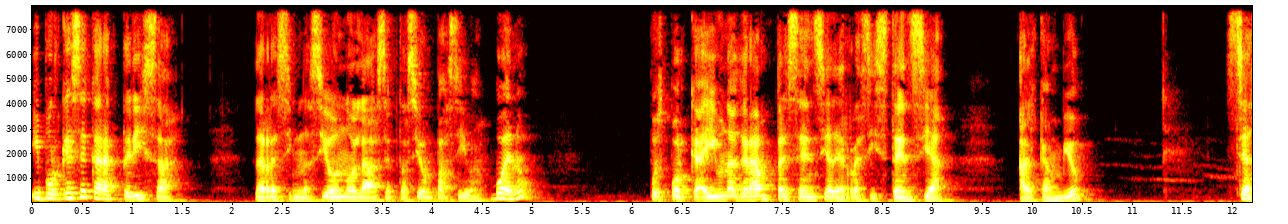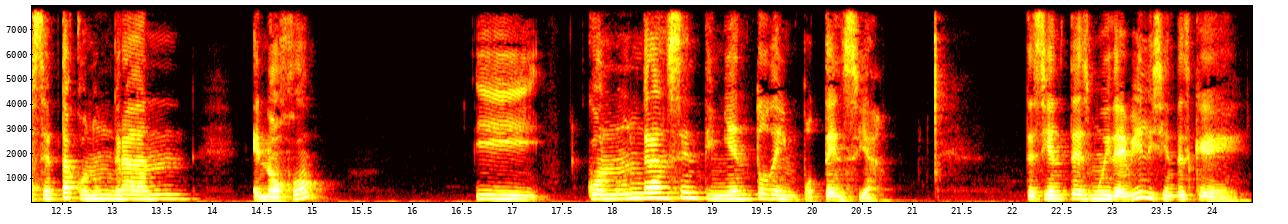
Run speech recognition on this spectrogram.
¿Y por qué se caracteriza la resignación o la aceptación pasiva? Bueno, pues porque hay una gran presencia de resistencia al cambio. Se acepta con un gran enojo y con un gran sentimiento de impotencia. Te sientes muy débil y sientes que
